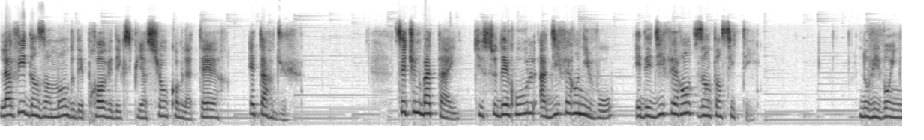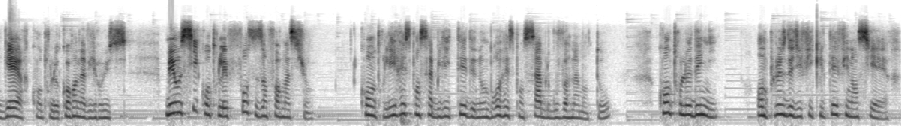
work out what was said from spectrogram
La vie dans un monde d'épreuves et d'expiations comme la Terre est ardue. C'est une bataille qui se déroule à différents niveaux et des différentes intensités. Nous vivons une guerre contre le coronavirus, mais aussi contre les fausses informations, contre l'irresponsabilité des nombreux responsables gouvernementaux, contre le déni, en plus des difficultés financières,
